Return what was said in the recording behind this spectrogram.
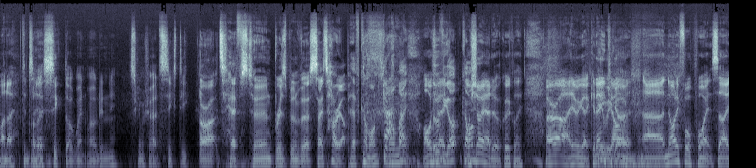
I know. Didn't see Although it. Sick Dog went well, didn't he? Scrimshaw had 60. all right, it's Hef's turn. Brisbane versus Saints. Hurry up, Hef. Come on, get on, mate. I'll Who show have you got? Come I'll on. show you how to do it quickly. All right, here we go. Here Keidean go. Coleman, uh, 94 points. So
